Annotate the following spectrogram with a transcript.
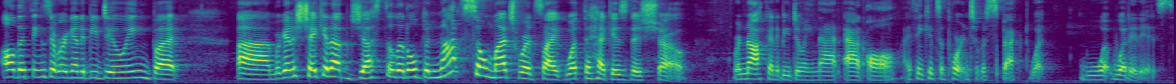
all the things that we're going to be doing, but um, we're going to shake it up just a little, but not so much where it's like, what the heck is this show? We're not going to be doing that at all. I think it's important to respect what, what, what it is.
